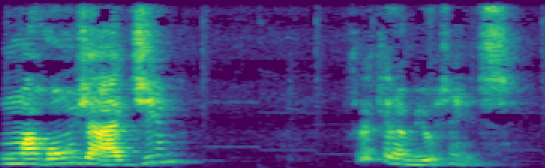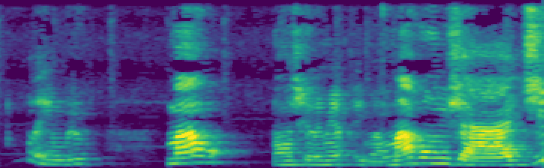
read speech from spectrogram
um marrom jade Será que era meu, gente? Não lembro. Marrom... Não, acho que era minha prima. Marrom Jade.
